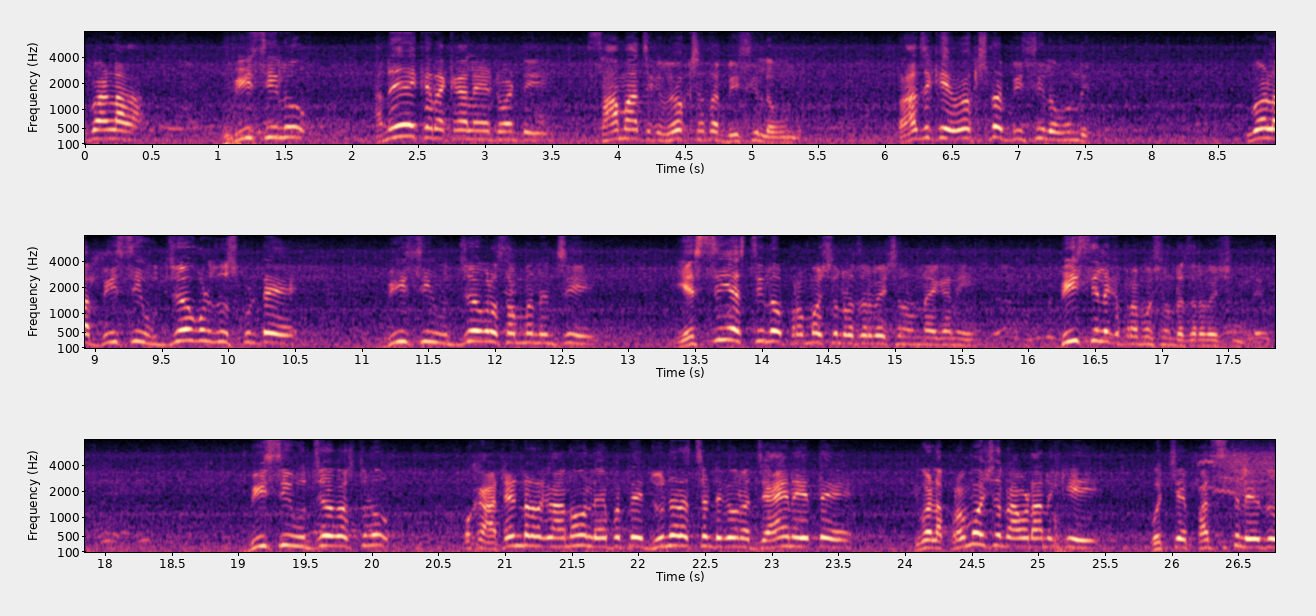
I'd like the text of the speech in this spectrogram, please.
ఇవాళ బీసీలు అనేక రకాలైనటువంటి సామాజిక వివక్షత బీసీలో ఉంది. రాజకీయ వివక్షత బీసీలో ఉంది. ఇవాళ బీసీ ఉద్యోగులు చూసుకుంటే బీసీ ఉద్యోగులకు సంబంధించి ఎస్సీ ఎస్టీలో ప్రమోషన్ రిజర్వేషన్ ఉన్నాయి కానీ బీసీలకు ప్రమోషన్ రిజర్వేషన్ లేవు. బీసీ ఉద్యోగస్తులు ఒక అటెండర్గానో లేకపోతే జూనియర్ అసిస్టెంట్గానో జాయిన్ అయితే ఇవాళ ప్రమోషన్ రావడానికి వచ్చే పరిస్థితి లేదు.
